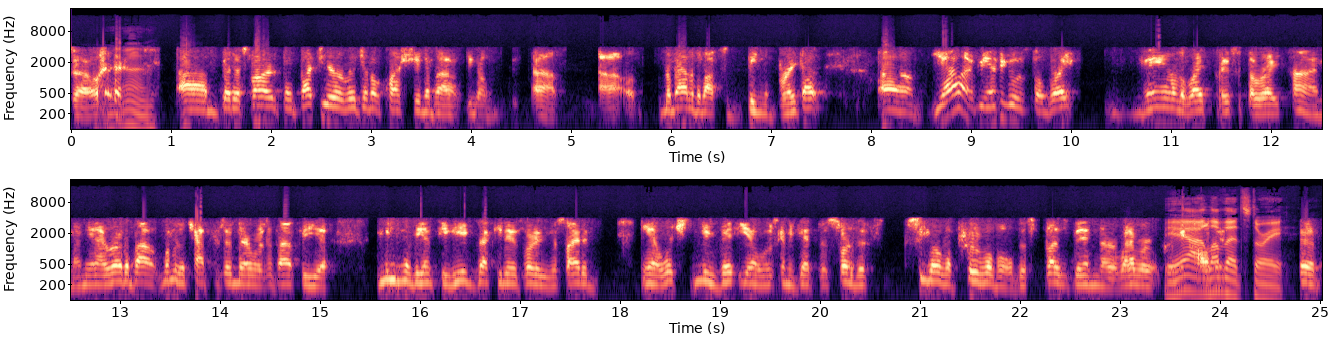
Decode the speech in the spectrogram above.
So, um, but as far as but back to your original question about you know uh, uh, the of the Box being a breakout, um, yeah, I mean I think it was the right man on the right place at the right time. I mean I wrote about one of the chapters in there was about the uh, meeting of the MTV executives where they decided, you know, which new video was going to get this sort of this seal of approval, this buzz bin or whatever. Yeah, I love it, that story. The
